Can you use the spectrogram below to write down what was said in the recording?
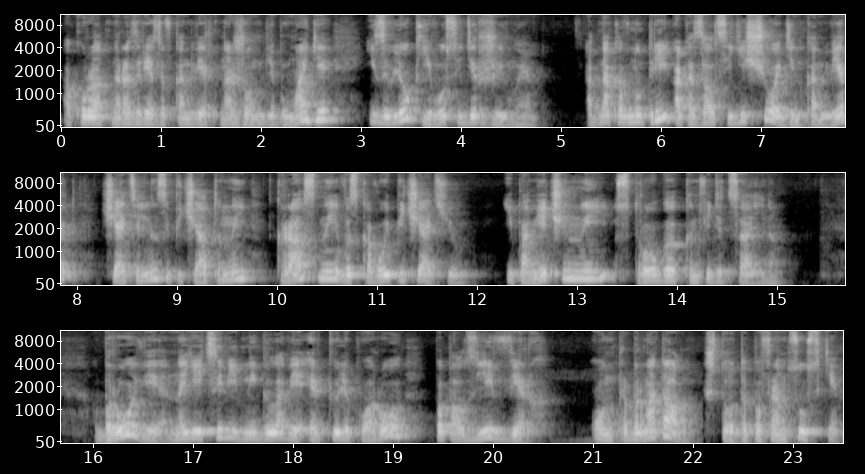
аккуратно разрезав конверт ножом для бумаги, извлек его содержимое. Однако внутри оказался еще один конверт, тщательно запечатанный красной восковой печатью и помеченный строго конфиденциально. Брови на яйцевидной голове Эркюля Пуаро поползли вверх. Он пробормотал что-то по-французски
